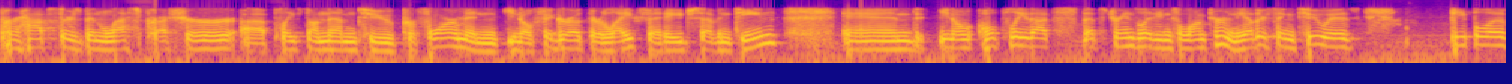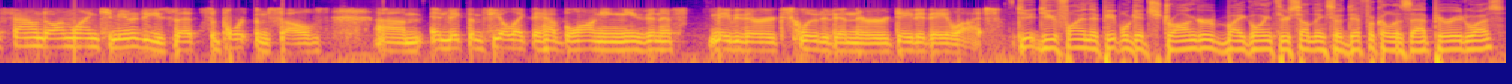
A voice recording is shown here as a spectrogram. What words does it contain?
Perhaps there's been less pressure uh, placed on them to perform and you know figure out their life at age 17, and you know hopefully that's that's translating to long term. The other thing too is people have found online communities that support themselves um, and make them feel like they have belonging, even if maybe they're excluded in their day to day lives. Do, do you find that people get stronger by going through something so difficult as that period was?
